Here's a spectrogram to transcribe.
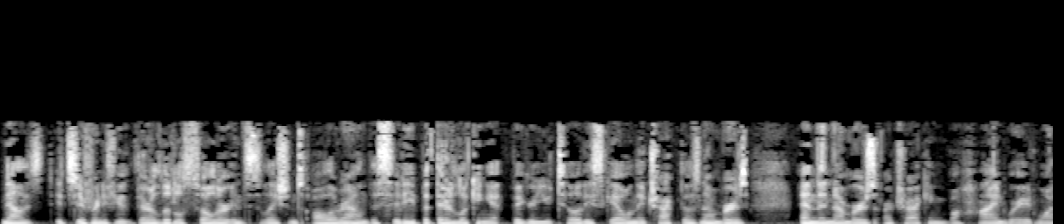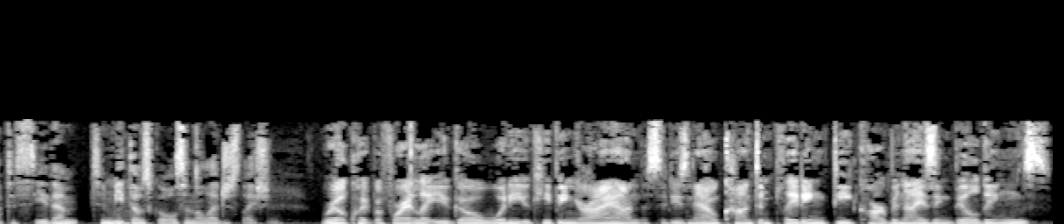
Now it's, it's different if you, there are little solar installations all around the city, but they're looking at bigger utility scale when they track those numbers, and the numbers are tracking behind where you'd want to see them to meet mm-hmm. those goals in the legislation. Real quick before I let you go, what are you keeping your eye on? The city's now contemplating decarbonizing buildings.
